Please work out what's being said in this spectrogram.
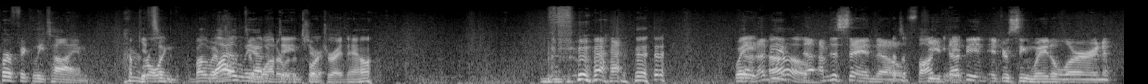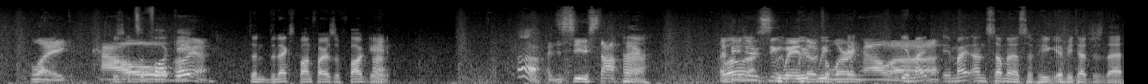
perfectly timed. I'm Gets rolling. By the way, I'm rolling through out of water with a danger. torch right now. Wait, No, that'd be, oh. that- I'm just saying though, That's a fog Keith, gate. that'd be an interesting way to learn, like how. lots of fog Oh yeah, The, the next bonfire is a fog gate. huh. I just see you stop there. Huh. That'd be an Well, uh, we- way we- though we- to learn it- how. Uh, it might it might unsummon us if he if he touches that.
